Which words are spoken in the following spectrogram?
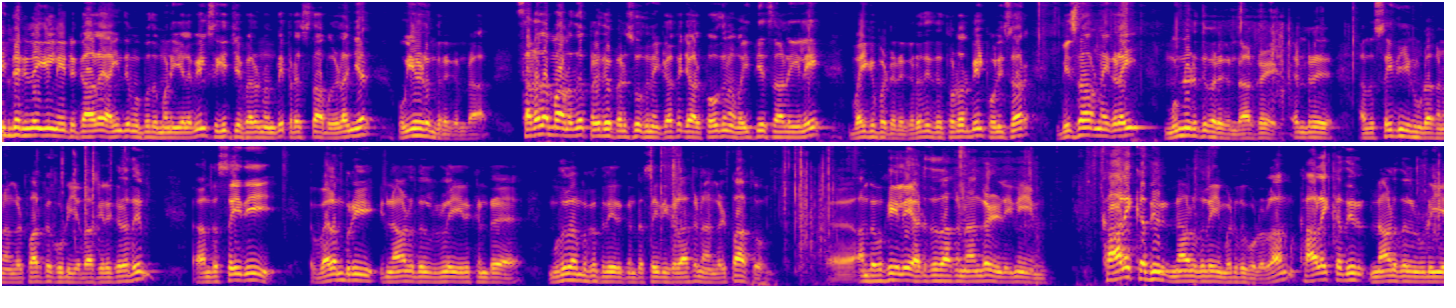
இந்த நிலையில் நேற்று காலை ஐந்து முப்பது மணியளவில் சிகிச்சை பலனின்றி பிரஸ்தாப இளைஞர் உயிரிழந்திருக்கின்றார். சடலமானது பிரேத பரிசோதனைக்காக யாழ் போதன வைத்தியசாலையிலே வைக்கப்பட்டிருக்கிறது. இது தொடர்பில் போலீசார் விசாரணைகளை முன்னெடுத்து வருகின்றார்கள் என்று அந்த செய்தியினூடாக நாங்கள் பார்க்கக்கூடியதாக இருக்கிறது. அந்த செய்தி வலம்புரி நாளிதழ்களே இருக்கின்ற முதலாம் இருக்கின்ற செய்திகளாக நாங்கள் பார்த்தோம். அந்த வகையிலே அடுத்ததாக நாங்கள் இனி காலை கதிர் நாளிதழையும் எடுத்துக்கொள்ளலாம் காலை கதிர் நாளிதழுடைய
